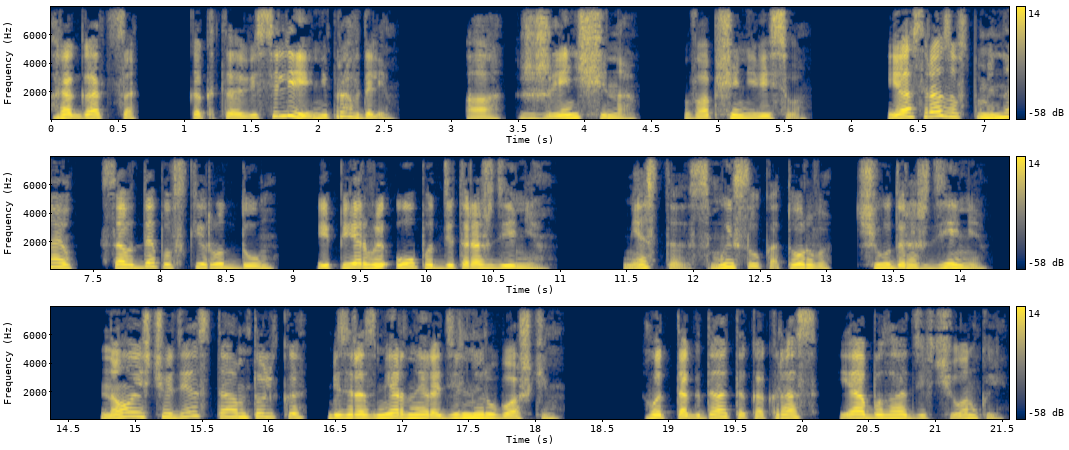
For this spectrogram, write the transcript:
Рогаться как-то веселее, не правда ли? А женщина вообще не весело. Я сразу вспоминаю Савдеповский роддом и первый опыт деторождения. Место, смысл которого — чудо рождения. Но из чудес там только безразмерные родильные рубашки. Вот тогда-то как раз я была девчонкой,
